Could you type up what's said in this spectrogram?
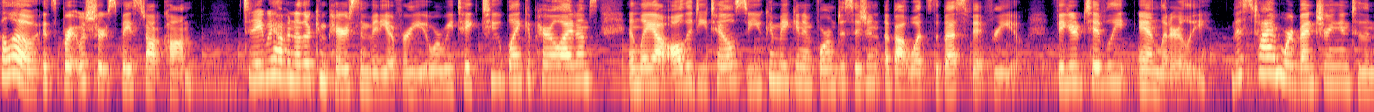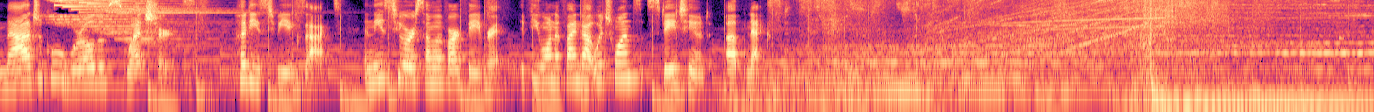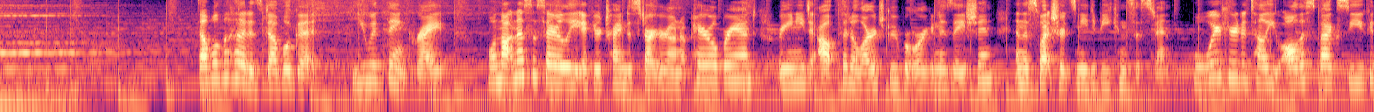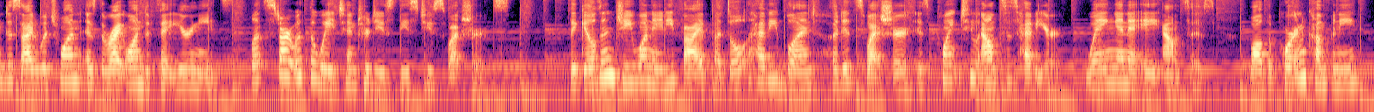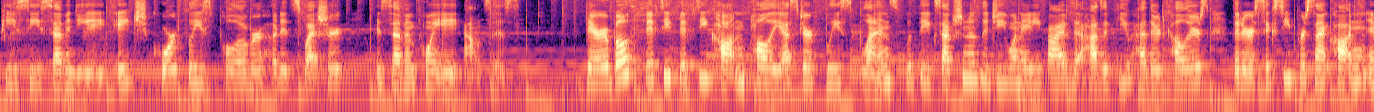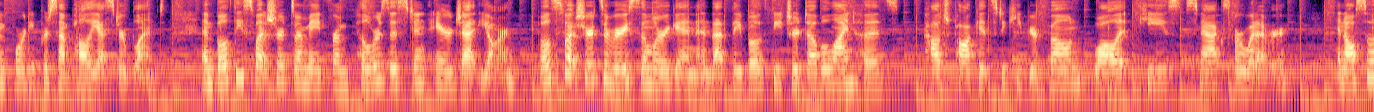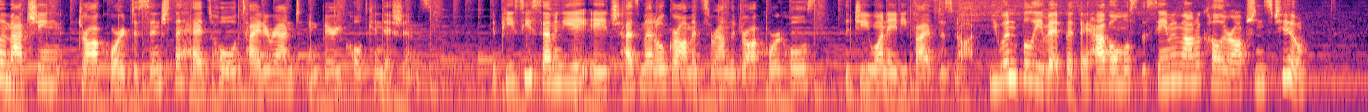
Hello, it's Britt with ShirtSpace.com. Today we have another comparison video for you where we take two blank apparel items and lay out all the details so you can make an informed decision about what's the best fit for you, figuratively and literally. This time we're venturing into the magical world of sweatshirts. Hoodies to be exact, and these two are some of our favorite. If you want to find out which ones, stay tuned. Up next. Double the hood is double good. You would think, right? Well, not necessarily if you're trying to start your own apparel brand or you need to outfit a large group or organization and the sweatshirts need to be consistent. Well, we're here to tell you all the specs so you can decide which one is the right one to fit your needs. Let's start with the weight to introduce these two sweatshirts. The Gildan G185 Adult Heavy Blend Hooded Sweatshirt is 0.2 ounces heavier, weighing in at 8 ounces, while the Port & Company PC78H Core Fleece Pullover Hooded Sweatshirt is 7.8 ounces. They are both 50-50 cotton polyester fleece blends with the exception of the G185 that has a few heathered colors that are a 60% cotton and 40% polyester blend. And both these sweatshirts are made from pill-resistant air-jet yarn. Both sweatshirts are very similar again in that they both feature double-lined hoods, pouch pockets to keep your phone, wallet, keys, snacks, or whatever and also a matching draw cord to cinch the head hole tied around in very cold conditions. The PC78H has metal grommets around the drawcord holes, the G185 does not. You wouldn't believe it, but they have almost the same amount of color options too.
